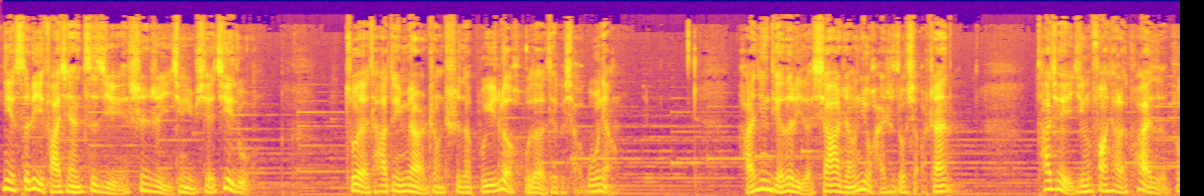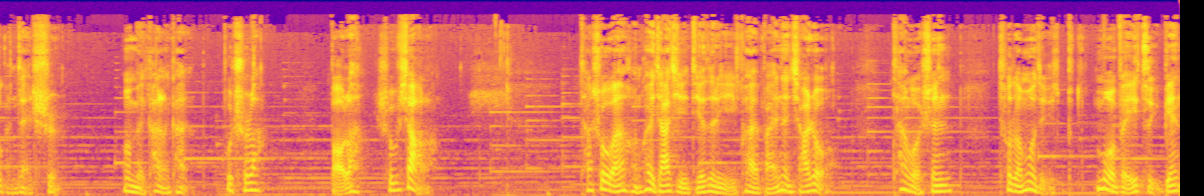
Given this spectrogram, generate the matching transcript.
聂斯利发现自己甚至已经有些嫉妒坐在他对面正吃的不亦乐乎的这个小姑娘。韩青碟子里的虾仍旧还是座小山，他却已经放下了筷子，不肯再吃。孟北看了看，不吃了，饱了，吃不下了。他说完，很快夹起碟子里一块白嫩虾肉，探过身，凑到莫嘴莫北嘴边，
